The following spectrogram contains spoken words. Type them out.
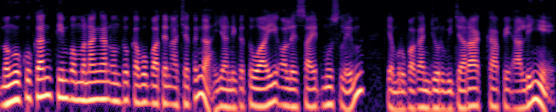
mengukuhkan tim pemenangan untuk Kabupaten Aceh Tengah yang diketuai oleh Said Muslim yang merupakan juru bicara KPA Linge.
